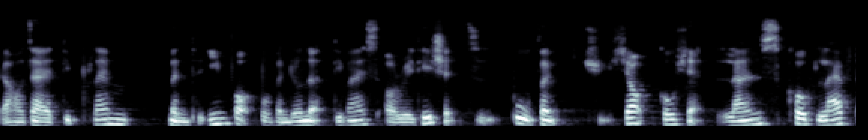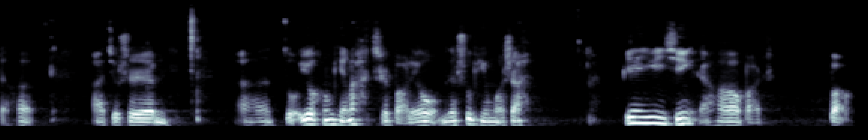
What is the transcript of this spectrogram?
然后在 Deployment ment Info 部分中的 Device Orientation 子部分取消，勾选 Landscape Left 和啊，就是呃左右横屏了，只保留我们的竖屏模式啊。边运行，然后保保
